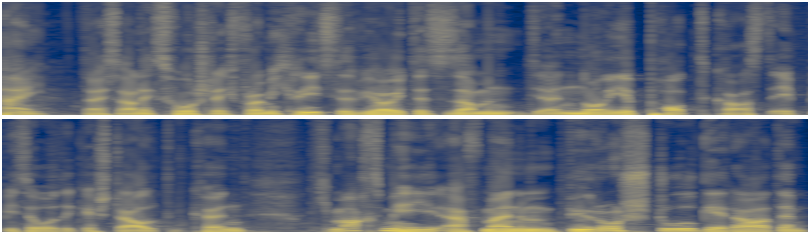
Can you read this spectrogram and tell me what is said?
Hi, da ist Alex Horschler. Ich freue mich riesig, dass wir heute zusammen eine neue Podcast-Episode gestalten können. Ich mache es mir hier auf meinem Bürostuhl gerade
